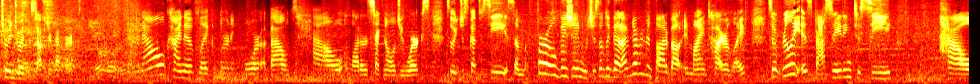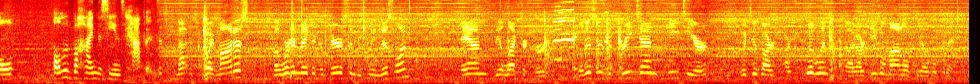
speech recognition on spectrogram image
to enjoy this Dr. Pepper. We're now kind of like learning more about how a lot of this technology works. So we just got to see some furrow vision, which is something that I've never even thought about in my entire life. So it really is fascinating to see how all of the behind the scenes happens. It's not, it's quite modest, but we're going to make a comparison between this one and the electric version. So this is the 310 P tier, which is our, our equivalent, uh, our diesel model that's available today.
